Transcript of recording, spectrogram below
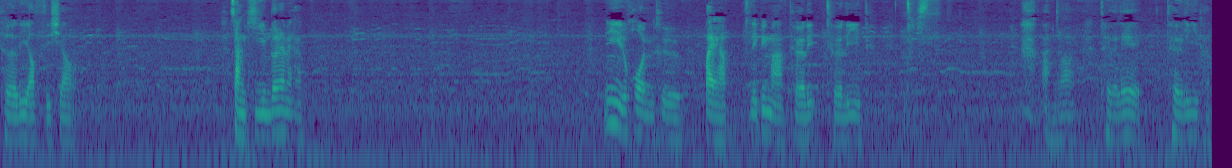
t e r r y Official สั่งครีมด้วยได้ไหมครับ นี่ทุกคนคือไปครับ Sleeping Mark t e r r y t e r r y อ่านว่าเทอร์เล่เทอร์รี่ครับ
